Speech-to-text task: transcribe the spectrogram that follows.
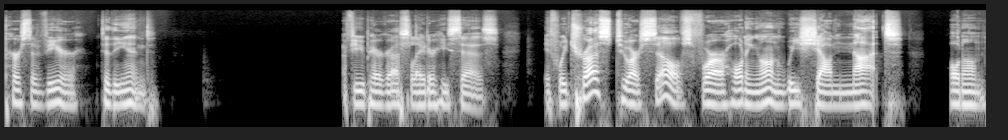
persevere to the end. A few paragraphs later, he says, If we trust to ourselves for our holding on, we shall not hold on.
